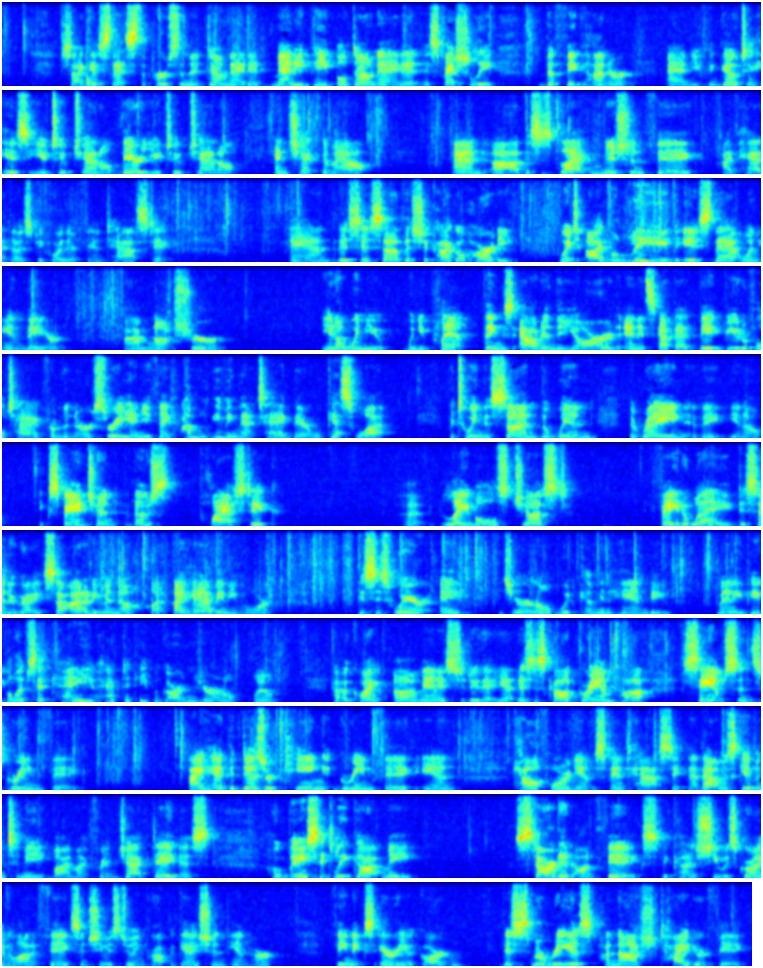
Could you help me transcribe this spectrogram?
So I guess that's the person that donated. Many people donated, especially the Fig Hunter, and you can go to his YouTube channel, their YouTube channel, and check them out. And uh, this is Black Mission Fig. I've had those before. They're fantastic. And this is uh, the Chicago Hardy, which I believe is that one in there. I'm not sure. You know, when you when you plant things out in the yard and it's got that big beautiful tag from the nursery and you think, I'm leaving that tag there. Well, guess what? Between the sun, the wind, the rain, the, you know, expansion, those plastic uh, labels just fade away, disintegrate. So I don't even know what I have anymore. This is where a journal would come in handy. Many people have said, Kaye, you have to keep a garden journal. Well, haven't quite uh, managed to do that yet. This is called Grandpa Sampson's Green Fig. I had the Desert King Green Fig in California. It was fantastic. Now that was given to me by my friend Jack Davis, who basically got me started on figs because she was growing a lot of figs and she was doing propagation in her Phoenix area garden. This is Maria's Panache Tiger Fig.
